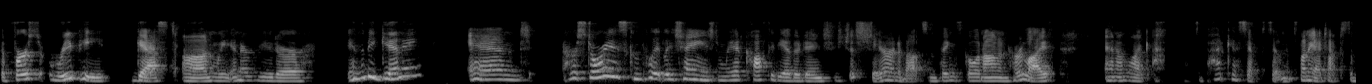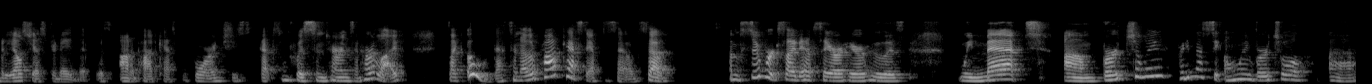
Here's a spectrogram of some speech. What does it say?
the first repeat guest on. We interviewed her in the beginning, and her story has completely changed. And we had coffee the other day, and she's just sharing about some things going on in her life. And I'm like, it's a podcast episode. And it's funny, I talked to somebody else yesterday that was on a podcast before, and she's got some twists and turns in her life. It's like, oh, that's another podcast episode. So I'm super excited to have Sarah here, who is, we met um, virtually, pretty much the only virtual uh,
